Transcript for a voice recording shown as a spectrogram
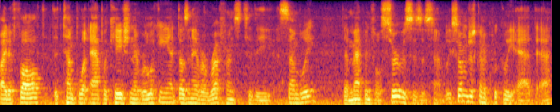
By default, the template application that we're looking at doesn't have a reference to the assembly, the MapInfo Services assembly. So I'm just going to quickly add that.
